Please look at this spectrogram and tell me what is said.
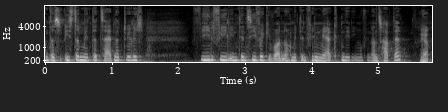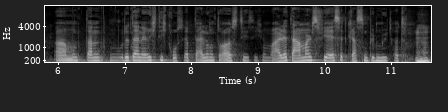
Und das ist dann mit der Zeit natürlich viel, viel intensiver geworden, auch mit den vielen Märkten, die die Immofinanz hatte. Ja. Ähm, und dann wurde da eine richtig große Abteilung daraus, die sich um alle damals vier Assetklassen bemüht hat. Mhm.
